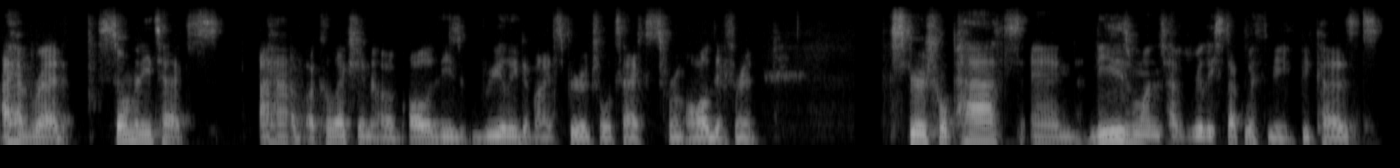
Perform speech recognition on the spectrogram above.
I have read so many texts. I have a collection of all of these really divine spiritual texts from all different spiritual paths. And these ones have really stuck with me because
